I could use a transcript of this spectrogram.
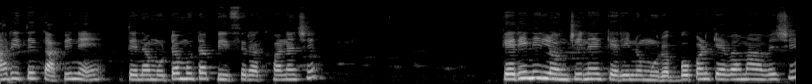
આ રીતે કાપીને તેના મોટા મોટા પીસ રાખવાના છે. કેરીની લોંજીને કેરીનો મુરબ્બો પણ કહેવામાં આવે છે.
